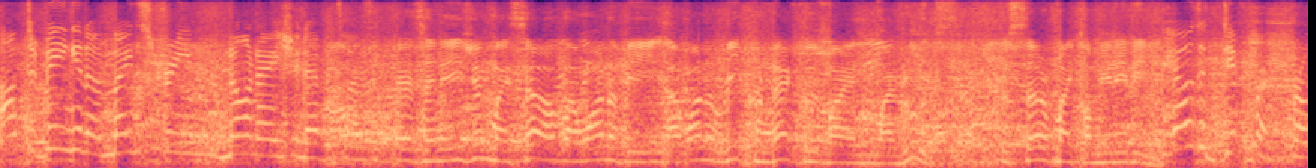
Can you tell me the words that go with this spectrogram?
after being in a mainstream non-Asian advertising? As an Asian myself, I want to be, I want to reconnect with my, my roots to serve my community. How is it different from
